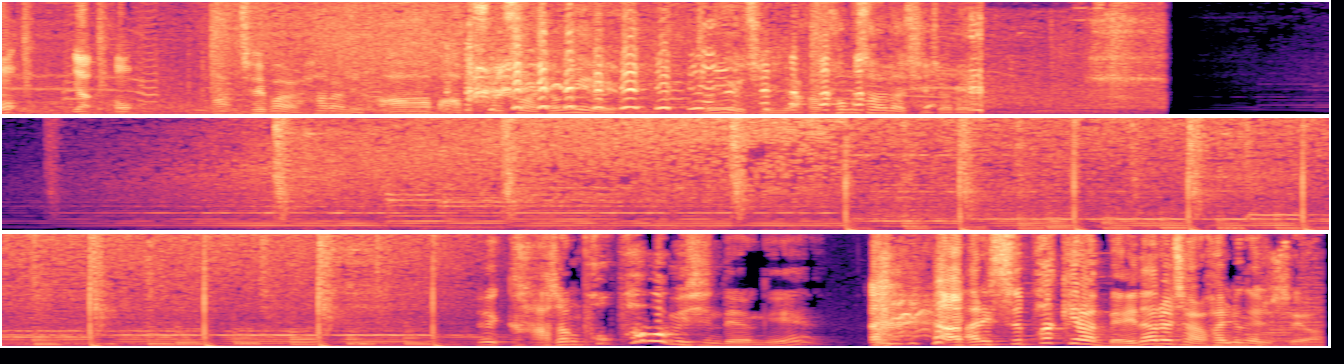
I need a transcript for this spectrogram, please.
어? 야, 어? 아 제발 하나님 아 맙소사 형님 형님 지금 약간 성사하다 진짜로 여기 가정 폭파범이신데 형님 아니 스파키랑 메나를 잘 활용해주세요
